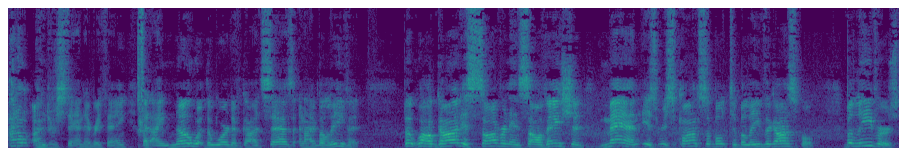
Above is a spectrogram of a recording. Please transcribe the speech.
I don't understand everything, but I know what the Word of God says and I believe it. But while God is sovereign in salvation, man is responsible to believe the gospel. Believers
